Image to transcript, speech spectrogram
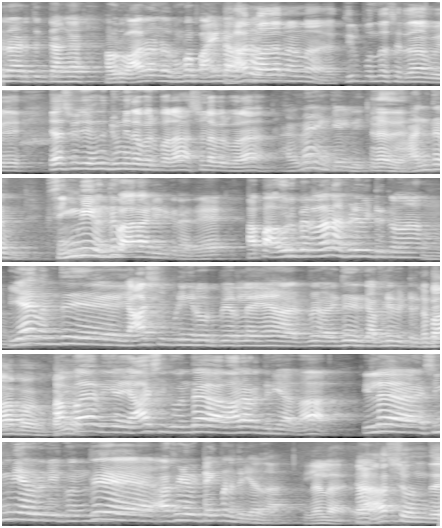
இதா எடுத்துக்கிட்டாங்க. அவர் வாதாடினது ரொம்ப பாயிண்டா யார் வாதாடினா தீர்ப்பு வந்தா சரிதான். எஸ் விஜய் வந்து ஜூனியரா போயிருப்பாரா? அசிஸ்டண்டா போயிருப்பாரா? அதுதான் என் கேள்வி? அந்த சிங்வி வந்து வாதாடி இருக்கிறாரு. அப்ப அவர் பேர்ல தான் அஃபிடவிட் இருக்கணும். ஏன் வந்து யாஷ் இப்படிங்கிற ஒரு பேர்ல ஏன் இது இருக்கு அஃபிடவிட் இருக்கு? அப்ப யாஷுக்கு வந்து வாதாட தெரியாதா? இல்ல சிங்வி அவர்களுக்கு வந்து அஃபிடவிட் டைப் பண்ண தெரியாதா? இல்ல இல்ல. யாஷ் வந்து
